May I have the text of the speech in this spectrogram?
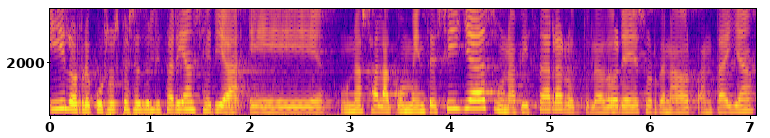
y los recursos que se utilizarían sería eh, una sala con 20 sillas, una pizarra, rotuladores, ordenador, pantalla,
